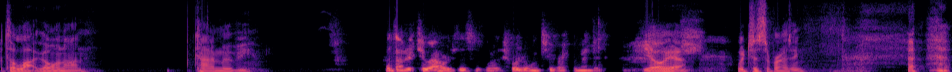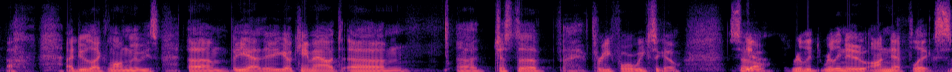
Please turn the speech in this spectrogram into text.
it's a lot going on kind of movie. It's under two hours. This is one of the shorter ones you recommended. Oh yeah. Which is surprising. I do like long movies. Um, but yeah, there you go. Came out um, uh, just uh, three, four weeks ago. So yeah. really, really new on Netflix.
